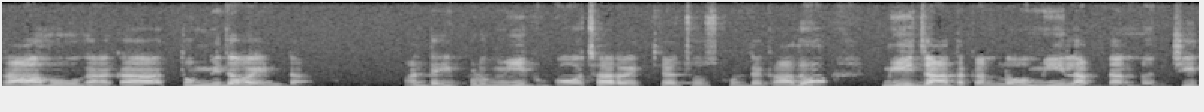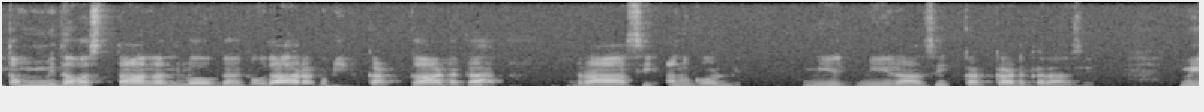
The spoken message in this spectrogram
రాహువు గనక తొమ్మిదవ ఇంట అంటే ఇప్పుడు మీకు గోచార రీత్యా చూసుకుంటే కాదు మీ జాతకంలో మీ లగ్నం నుంచి తొమ్మిదవ స్థానంలో గనక ఉదాహరణకు మీకు కర్కాటక రాశి అనుకోండి. మీ మీ రాశి కర్కాటక రాశి. మీ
